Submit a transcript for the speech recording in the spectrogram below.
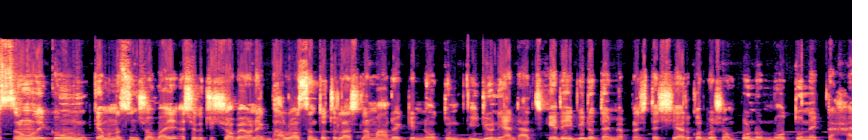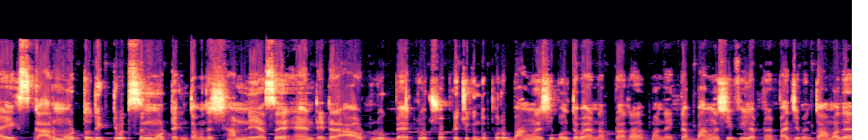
আসসালামু আলাইকুম, কেমন আছেন সবাই? আশা করছি সবাই অনেক ভালো আছেন। তো চলে আসলাম আরও একটি নতুন ভিডিও নিয়ে আর আজকের এই ভিডিওতে আমি আপনার সাথে শেয়ার করব সম্পূর্ণ নতুন একটা হাইক্স কার মোড তো দেখতে পাচ্ছেন মোডটা কিন্তু আমাদের সামনে আছে অ্যান্ড এটার আউটলুক ব্যাকলুক সব কিছু কিন্তু পুরো বাংলাদেশি বলতে পারেন আপনারা মানে একটা বাংলাদেশি ফিল আপনারা পাই যাবেন। তো আমাদের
